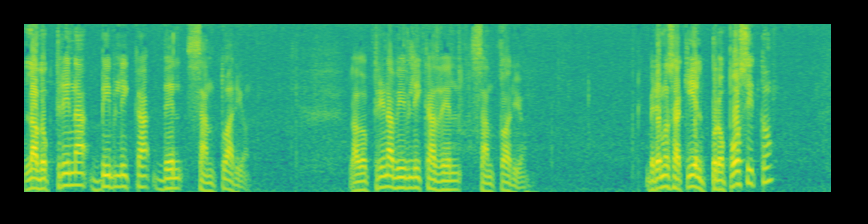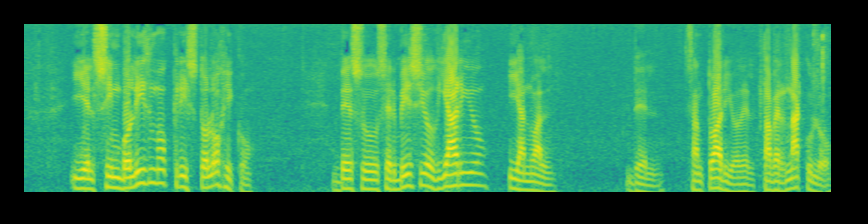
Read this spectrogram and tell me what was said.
La doctrina bíblica del santuario. La doctrina bíblica del santuario. Veremos aquí el propósito y el simbolismo cristológico de su servicio diario y anual del santuario, del tabernáculo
